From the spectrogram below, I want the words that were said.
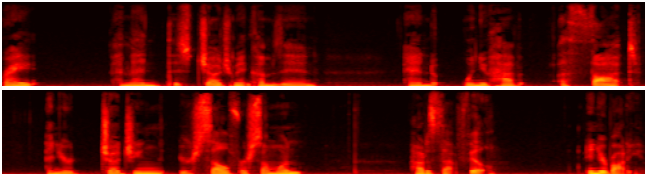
right? And then this judgment comes in and when you have a thought and you're judging yourself or someone, how does that feel in your body?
